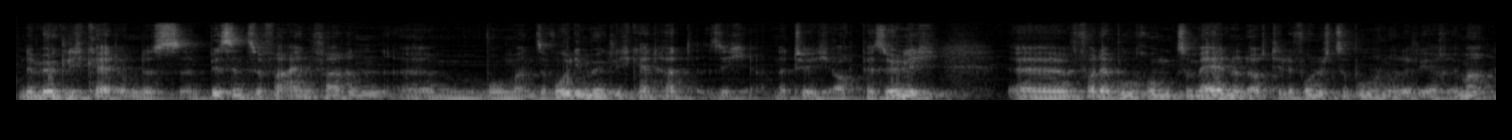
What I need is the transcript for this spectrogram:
eine Möglichkeit, um das ein bisschen zu vereinfachen, ähm, wo man sowohl die Möglichkeit hat, sich natürlich auch persönlich äh, vor der Buchung zu melden und auch telefonisch zu buchen oder wie auch immer,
